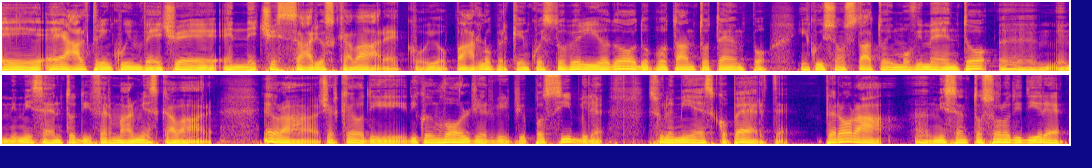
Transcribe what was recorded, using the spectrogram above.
e, e, altri in cui invece è necessario scavare. Ecco, io parlo perché in questo periodo, dopo tanto tempo in cui sono stato in movimento, eh, mi, mi, sento di fermarmi e scavare. E ora cercherò di, di coinvolgervi il più possibile sulle mie scoperte. Per ora eh, mi sento solo di dire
